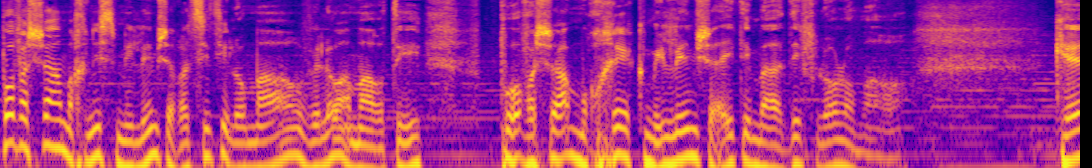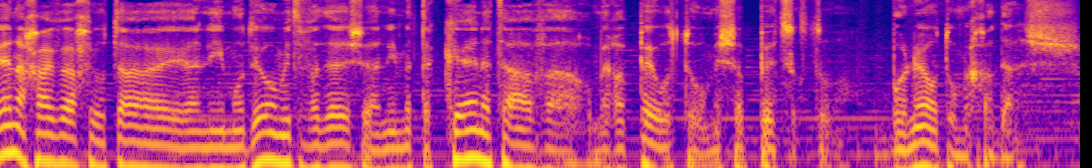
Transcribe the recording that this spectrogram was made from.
פה ושם מכניס מילים שרציתי לומר ולא אמרתי, פה ושם מוחק מילים שהייתי מעדיף לא לומר. כן, אחיי ואחיותיי, אני מודה ומתוודה שאני מתקן את העבר, מרפא אותו, משפץ אותו, בונה אותו מחדש.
